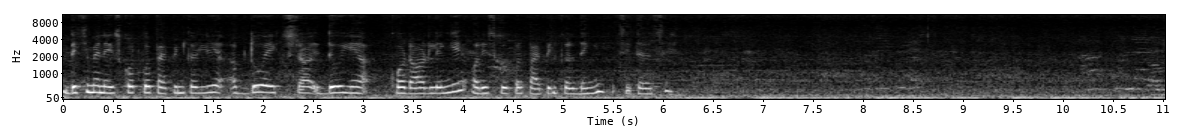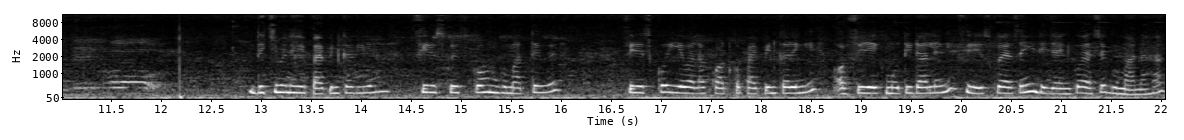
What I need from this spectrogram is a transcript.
देखिए, मैंने इस कॉर्ड को पाइपिंग कर लिया। अब दो एक्स्ट्रा दो ये कॉर्ड और लेंगे और इसके ऊपर पाइपिंग कर देंगे, इसी तरह से। देखिए मैंने ये पाइपिंग कर लिया है। फिर इसको इसको हम घुमाते हुए, फिर इसको ये वाला कॉट को पाइपिंग करेंगे और फिर एक मोती डालेंगे। फिर इसको ऐसे ही डिज़ाइन को ऐसे घुमाना है।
